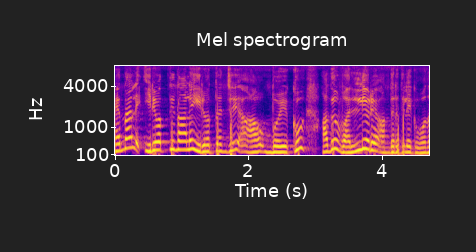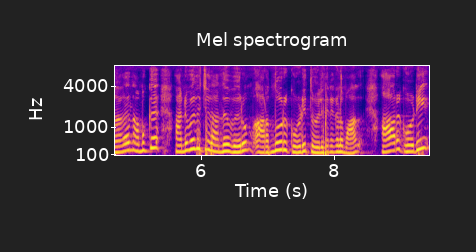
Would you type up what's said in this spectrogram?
എന്നാൽ ഇരുപത്തിനാല് ഇരുപത്തഞ്ച് ആകുമ്പോഴേക്കും അത് വലിയൊരു അന്തരത്തിലേക്ക് പോകുന്നു. അതായത് നമുക്ക് അനുവദിച്ചു തന്നത് വെറും അറുന്നൂറ് കോടി തൊഴിൽ ദിനങ്ങൾ മാ ആറ് കോടി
